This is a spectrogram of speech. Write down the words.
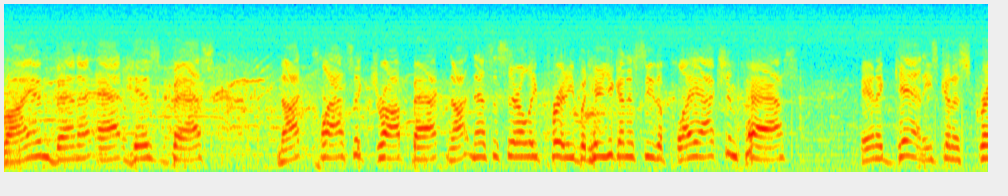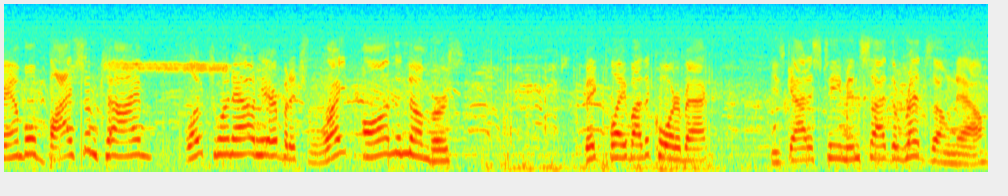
Ryan Vena at his best. Not classic drop back, not necessarily pretty, but here you're going to see the play action pass. And again, he's going to scramble, buy some time, floats one out here, but it's right on the numbers. Big play by the quarterback. He's got his team inside the red zone now.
